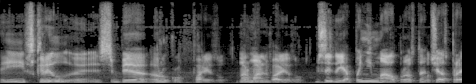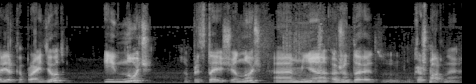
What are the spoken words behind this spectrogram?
и вскрыл э, себе руку, порезал. Нормально порезал. Действительно, я понимал просто, вот сейчас проверка пройдет, и ночь, предстоящая ночь, э, меня ожидает э, кошмарная.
